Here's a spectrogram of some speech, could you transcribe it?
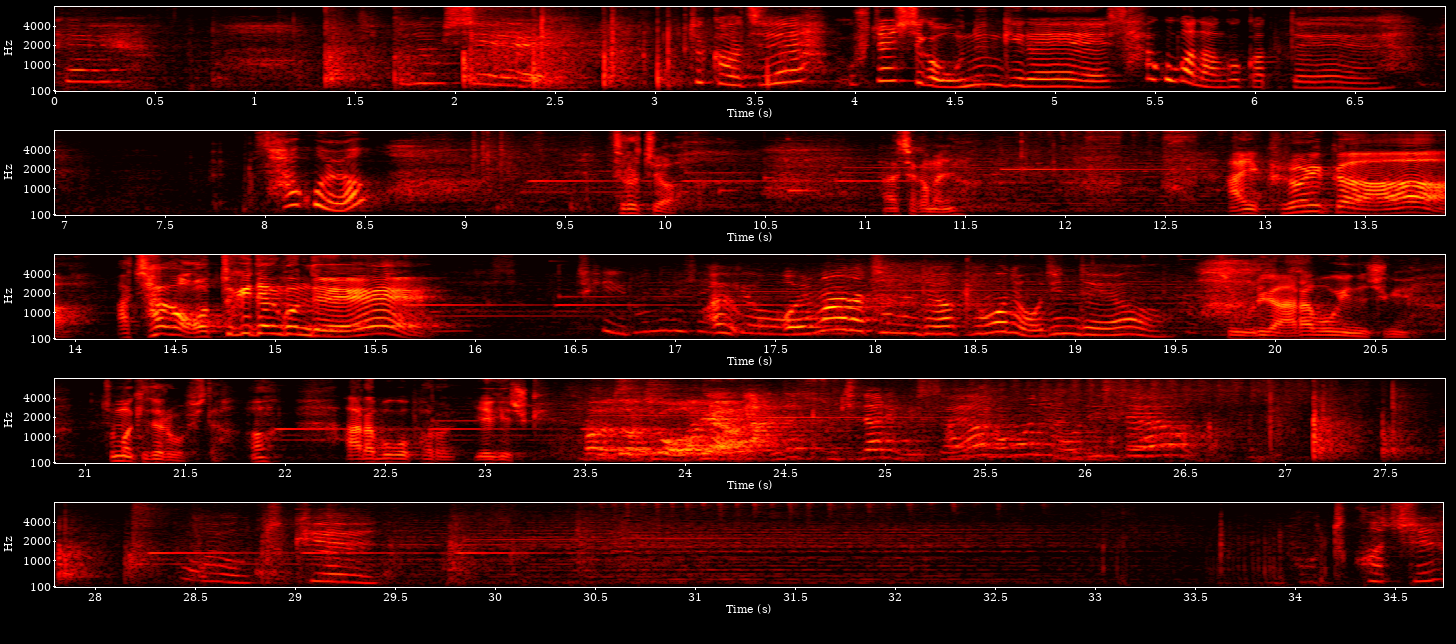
어떡해. 은영 씨, 어떡하지? 후준 씨가 오는 길에 사고가 난 것 같대. 사고요? 들었죠? 아 잠깐만요. 아니 그러니까 아 차가 어떻게 된 건데? 어떻게 이런 일이 아유, 생겨? 얼마나 다쳤는데요? 병원이 어딘데요? 지금 우리가 알아보고 있는 중이야. 좀만 기다려 봅시다. 어? 알아보고 바로 얘기해줄게. 너 지금 여기 앉아서 좀 기다리고 있어요? 병원이 어딘데요? 아유, 어떡해. 어떡하지?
